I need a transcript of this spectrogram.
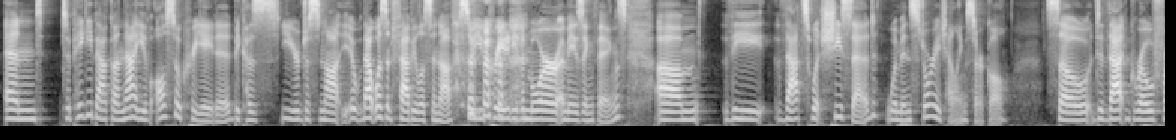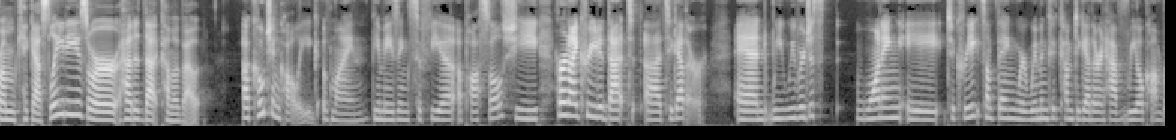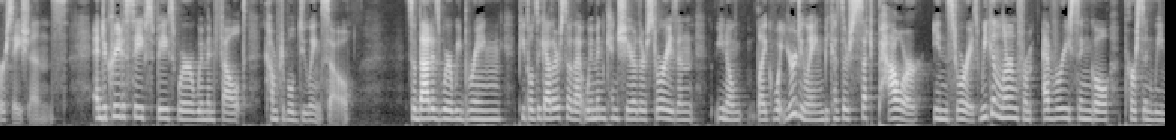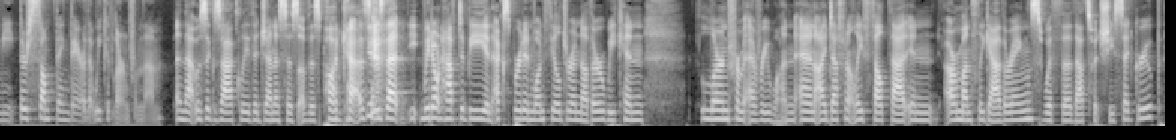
And to piggyback on that, you've also created because you're just not it, that wasn't fabulous enough. So you created even more amazing things. Um, the that's what she said women's storytelling circle. So did that grow from Kick Ass Ladies, or how did that come about? a coaching colleague of mine, the amazing Sophia Apostle. She, her and I created that uh, together, and we we were just wanting a to create something where women could come together and have real conversations and to create a safe space where women felt comfortable doing so. So that is where we bring people together so that women can share their stories and you know like what you're doing because there's such power in stories. We can learn from every single person we meet. There's something there that we could learn from them. And that was exactly the genesis of this podcast is that we don't have to be an expert in one field or another. We can learn from everyone. And I definitely felt that in our monthly gatherings with the That's What She Said group.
